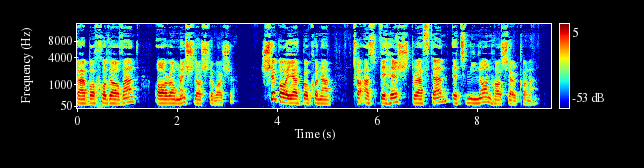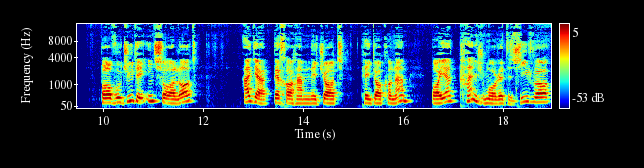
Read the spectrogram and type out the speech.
و با خداوند آرامش داشته باشم؟ چه باید بکنم تا از بهشت رفتن اطمینان حاصل کنم با وجود این سوالات اگر بخواهم نجات پیدا کنم باید پنج مورد زیر را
